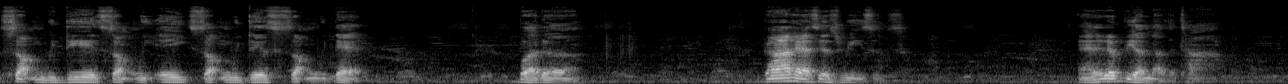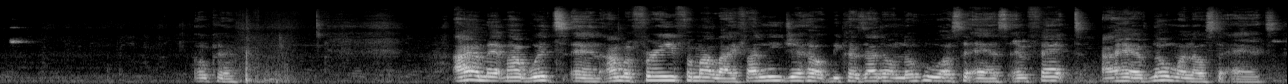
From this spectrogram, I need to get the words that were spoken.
something we did, something we ate, something we did, something we did. But uh, God has his reasons. And it'll be another time. Okay. I am at my wits' end. I'm afraid for my life. I need your help because I don't know who else to ask. In fact, I have no one else to ask.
